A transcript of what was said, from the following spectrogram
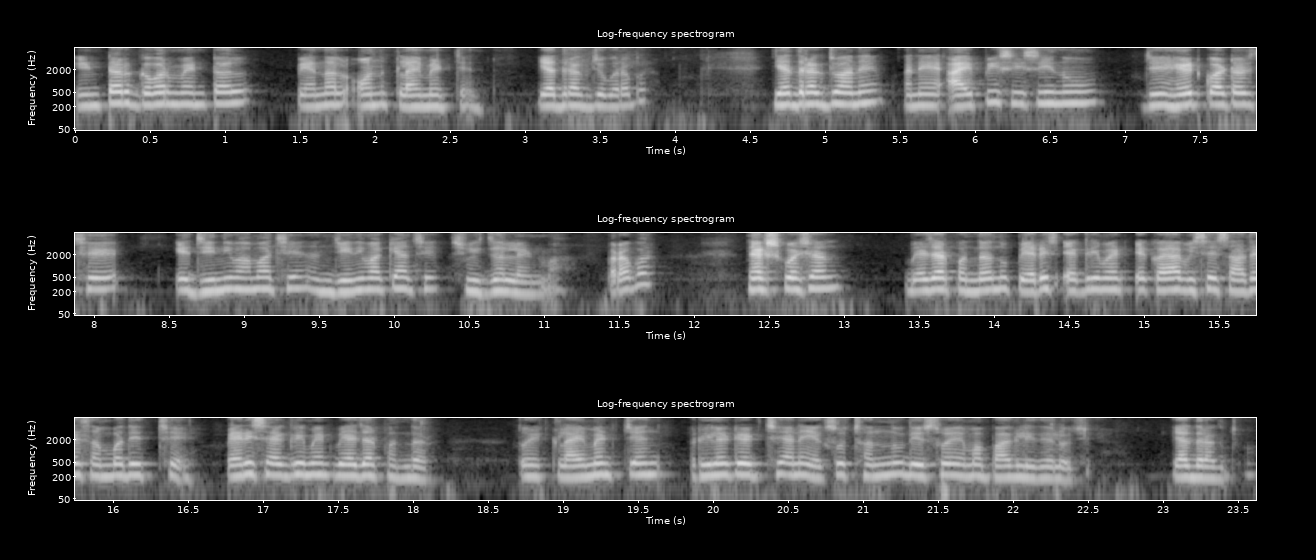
intergovernmental panel on climate change યાદ રાખજો બરાબર? યાદ રાખજો આને. અને આઈપીસીસીનું જે હેડક્વાર્ટર છે એ જીનીવામાં છે અને જીનીવા ક્યાં છે? સ્વિટ્ઝરલેન્ડમાં. બરાબર? નેક્સ્ટ ક્વેશ્ચન બે હજાર પંદરનું પેરિસ એગ્રીમેન્ટ એ કયા વિષય સાથે સંબંધિત છે? પેરિસ એગ્રીમેન્ટ બે હજાર પંદર. તો એ ક્લાઇમેટ ચેન્જ રિલેટેડ છે અને એકસો છન્નું દેશોએ એમાં ભાગ લીધેલો છે. યાદ રાખજો.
